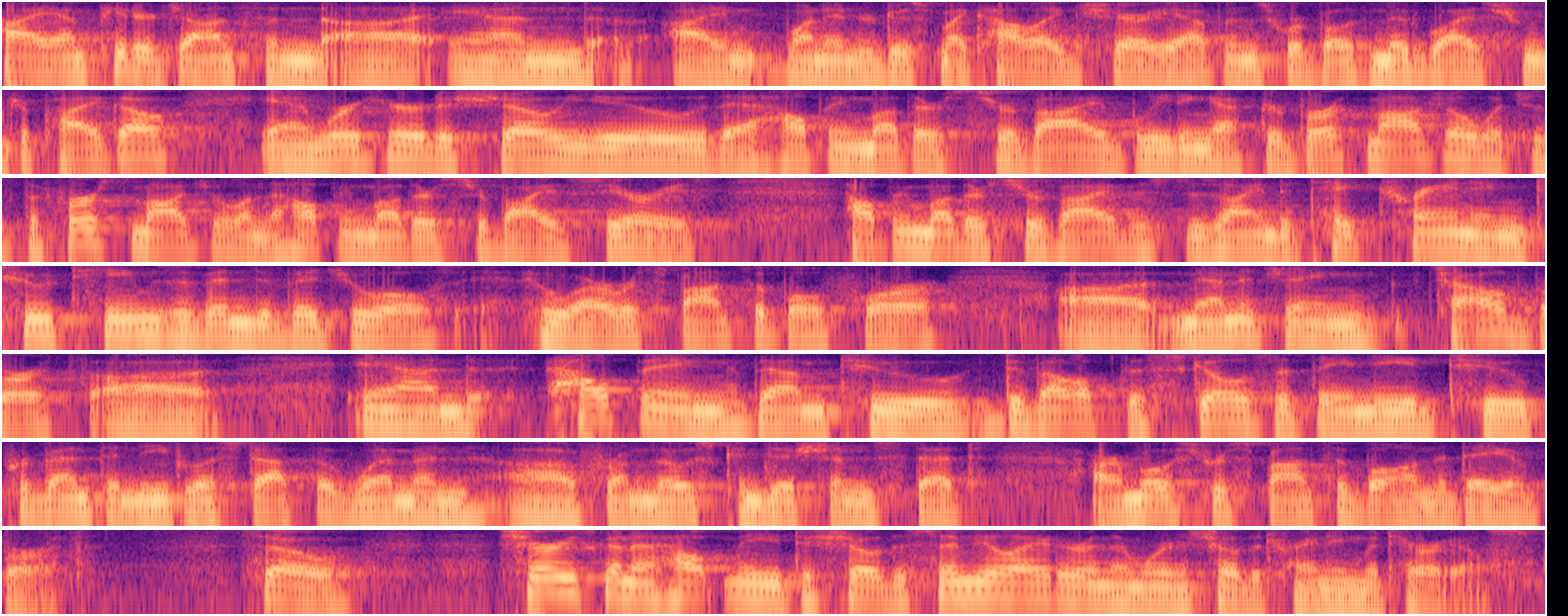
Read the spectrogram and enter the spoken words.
Hi, I'm Peter Johnson, uh, and I want to introduce my colleague Sherry Evans. We're both midwives from Jhpiego, and we're here to show you the Helping Mothers Survive Bleeding After Birth module, which is the first module in the Helping Mothers Survive series. Helping Mothers Survive is designed to take training to teams of individuals who are responsible for uh, managing childbirth uh, and helping them to develop the skills that they need to prevent the needless death of women uh, from those conditions that are most responsible on the day of birth. So Sherry's going to help me to show the simulator and then we're going to show the training materials.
